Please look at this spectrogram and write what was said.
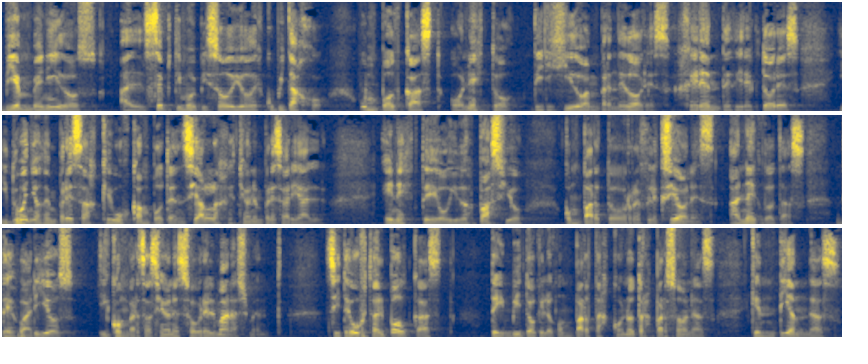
Bienvenidos al séptimo episodio de Escupitajo, un podcast honesto dirigido a emprendedores, gerentes, directores y dueños de empresas que buscan potenciar la gestión empresarial. En este oído espacio comparto reflexiones, anécdotas, desvaríos y conversaciones sobre el management. Si te gusta el podcast, te invito a que lo compartas con otras personas que entiendas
